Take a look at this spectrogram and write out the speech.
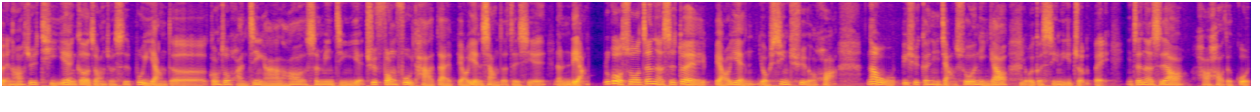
对，然后去体验各种就是不一样的工作环境啊，然后生命经验，去丰富他在表演上的这些能量。如果说真的是对表演有兴趣的话，那我必须跟你讲说，你要有一个心理准备，你真的是要好好的过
